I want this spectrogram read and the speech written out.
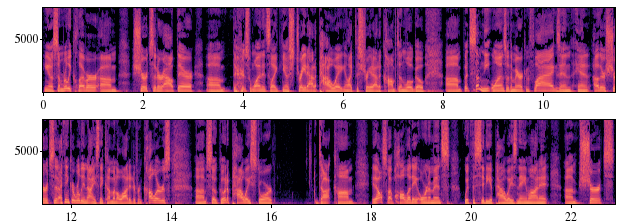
You know, some really clever um, shirts that are out there. Um, there's one that's like, you know, straight out of Poway, you know, like the straight out of Compton logo. Um, but some neat ones with American flags and, and other shirts that I think are really nice. They come in a lot of different colors. Um, so go to Poway Store dot com. They also have holiday ornaments with the city of Poway's name on it, um, shirts,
